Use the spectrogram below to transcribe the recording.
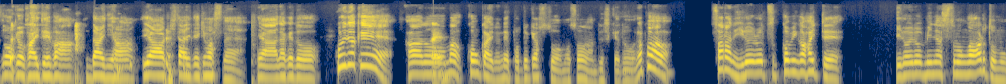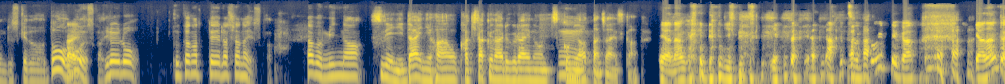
増強改訂版、第2版。いやー、期待できますね。いやー、だけど、これだけ、あの、はいまあ、今回のね、ポッドキャストもそうなんですけど、やっぱ、さらにいろいろ突っ込みが入って、いろいろみんな質問があると思うんですけど、どう、はい。どうですか？いろいろ伺ってらっしゃらないですか？多分みんな、すでに第2版を書きたくなるぐらいのツッコミがあったんじゃないですか？いや、なんか、いや、いやなんかすごいっていうか、いや、なんか、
